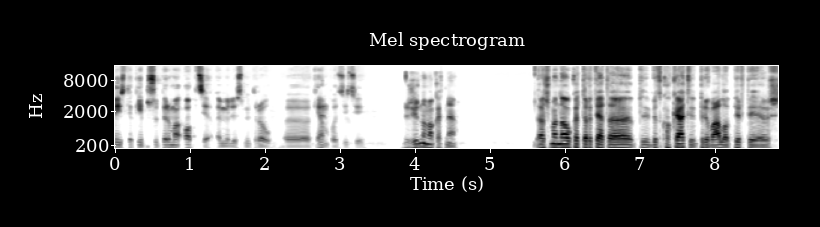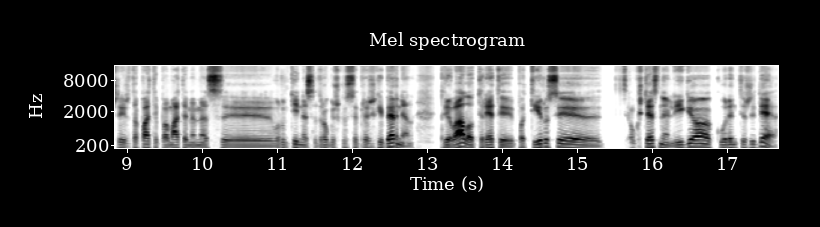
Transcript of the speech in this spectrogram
žaisti kaip su pirma opcija Emilius Mitrau uh, kem pozicijai? Žinoma, kad ne. Aš manau, kad arteta bet kokia atveju privalo pirti ir, tą patį pamatėme mes e, rungtynėse draugiškose prieš Gibernien. Privalo turėti patyrusi aukštesnio lygio kūrentį žaidėją.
